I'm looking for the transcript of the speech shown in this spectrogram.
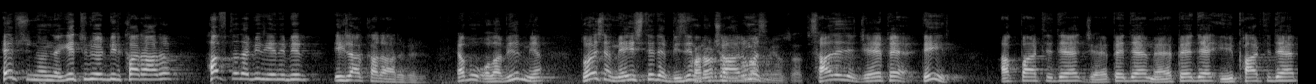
hepsinin önüne getiriyor bir kararı. Haftada bir yeni bir ihlal kararı veriyor. Ya bu olabilir mi ya? Dolayısıyla mecliste de bizim Karar çağrımız sadece CHP değil. AK Parti'de, CHP'de, MHP'de, İyi Parti'de,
